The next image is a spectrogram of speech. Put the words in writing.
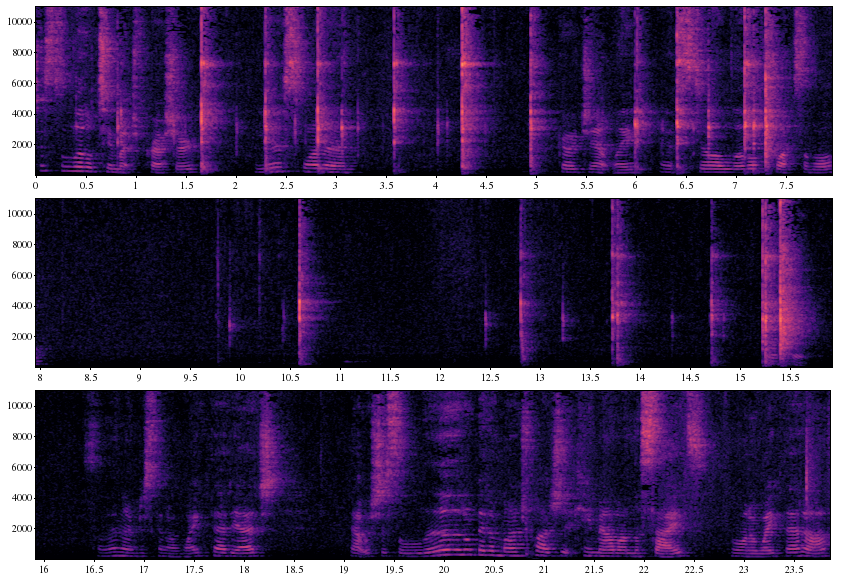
just a little too much pressure. You just want to go gently. It's still a little flexible. Okay, so then I'm just going to wipe that edge. That was just a little bit of Mod Podge that came out on the sides. I want to wipe that off.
